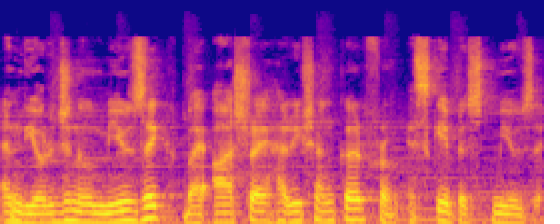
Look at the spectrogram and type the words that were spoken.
and the original music by Ashray Harishankar from Escapist Music.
